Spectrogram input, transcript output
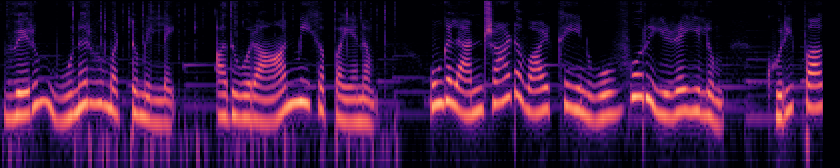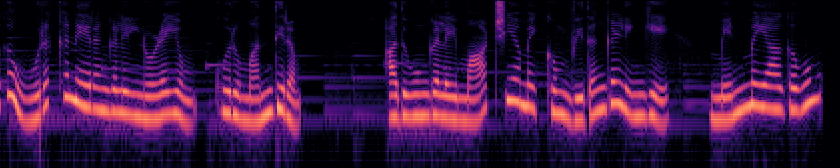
வெறும் உணர்வு மட்டுமில்லை. அது ஒரு ஆன்மீக பயணம். உங்கள் அன்றாட வாழ்க்கையின் ஒவ்வொரு இழையிலும் குறிப்பாக உறக்க நேரங்களில் நுழையும் ஒரு மந்திரம். அது உங்களை மாற்றியமைக்கும் விதங்கள் இங்கே மென்மையாகவும்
